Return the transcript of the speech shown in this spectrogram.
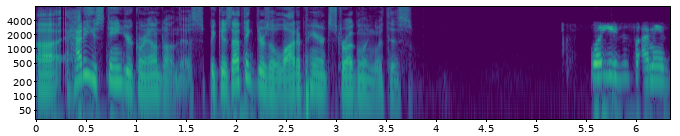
Uh, how do you stand your ground on this? Because I think there's a lot of parents struggling with this. Well, you just, I mean,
